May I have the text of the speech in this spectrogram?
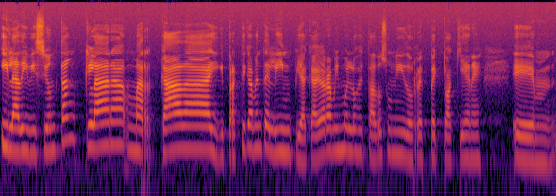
Y la división tan clara, marcada y prácticamente limpia que hay ahora mismo en los Estados Unidos respecto a quienes eh,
